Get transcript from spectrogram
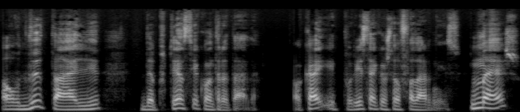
ao detalhe da potência contratada. Ok? E por isso é que eu estou a falar nisso. Mas,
